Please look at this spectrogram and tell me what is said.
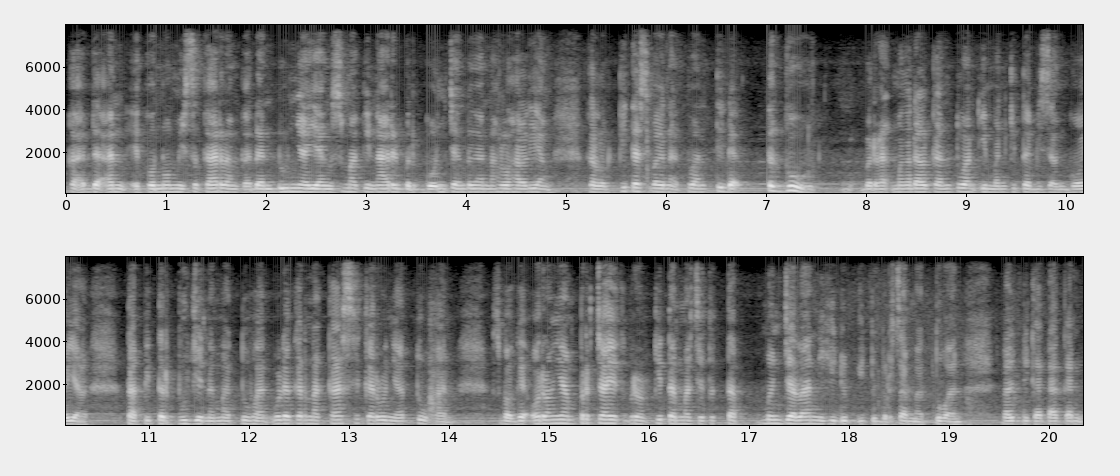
keadaan ekonomi sekarang, keadaan dunia yang semakin hari bergoncang dengan hal-hal yang kalau kita sebagai anak Tuhan tidak teguh mengandalkan Tuhan iman kita bisa goyah. Tapi terpuji nama Tuhan. Oleh karena kasih karunia Tuhan sebagai orang yang percaya kepada kita masih tetap menjalani hidup itu bersama Tuhan. Baik dikatakan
